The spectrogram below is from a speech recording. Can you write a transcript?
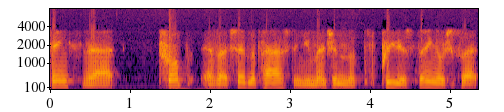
think that Trump, as I've said in the past, and you mentioned the previous thing, which is that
